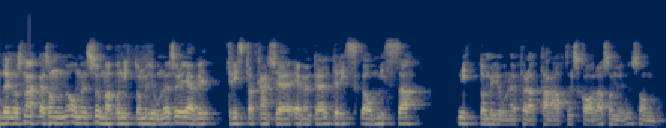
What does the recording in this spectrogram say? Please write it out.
Det, det ändå snackas om, om en summa på 19 miljoner så är det jävligt trist att kanske eventuellt riska att missa 19 miljoner för att han har haft en skada som, som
